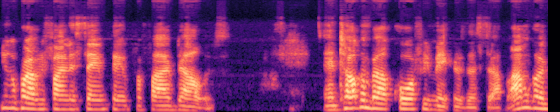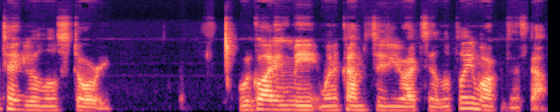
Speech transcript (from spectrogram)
You can probably find the same thing for $5. And talking about coffee makers and stuff, I'm going to tell you a little story regarding me when it comes to yard sale and flea markets and stuff.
